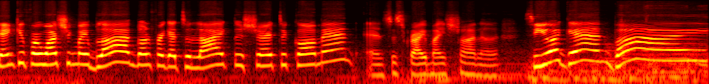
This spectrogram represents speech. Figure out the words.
thank you for watching my vlog. Don't forget to like, to share, to comment, and subscribe my channel. See you again. Bye!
